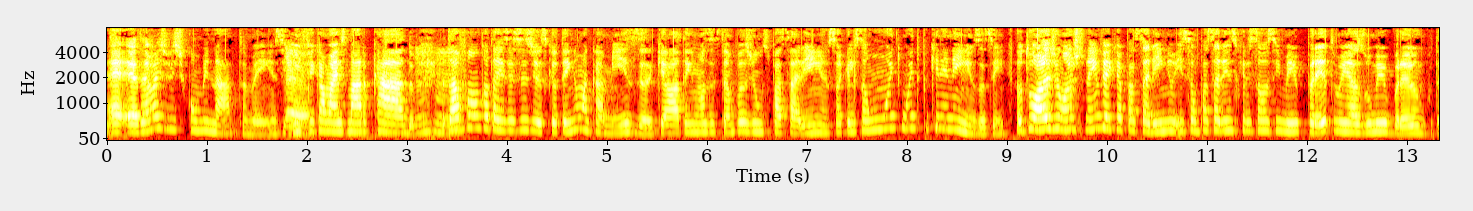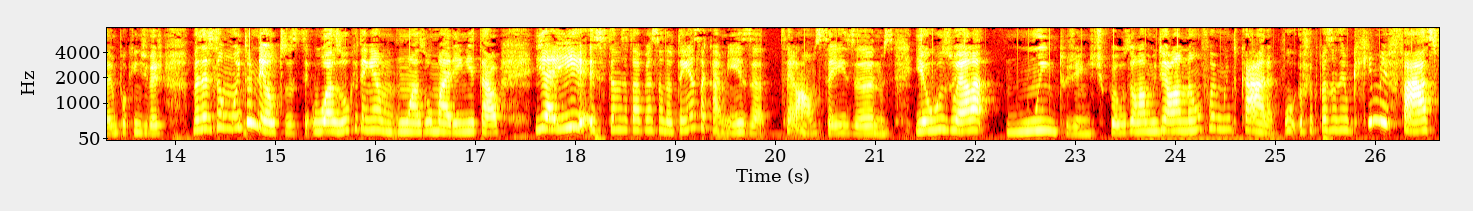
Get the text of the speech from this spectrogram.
É, é, até mais difícil de combinar também, assim, e é. fica mais marcado. Uhum. Eu tava falando com a Thaís esses dias que eu tenho uma camisa que ela tem umas estampas de uns passarinhos, só que eles são muito, muito pequenininhos, assim. Eu Então tu olha de longe, tu nem vê que é passarinho. E são passarinhos que eles são assim, meio preto, meio azul, meio branco, tá? Um pouquinho de verde. Mas eles são muito neutros. Assim, o azul que tem um azul marinho e tal. E aí, esses tempos eu tava pensando, eu tenho essa camisa, sei lá, uns seis anos. E eu uso ela muito, gente. Tipo, eu uso ela muito e ela não foi muito cara. Eu fico pensando assim, o que, que me faz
